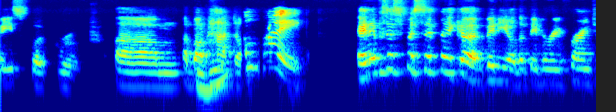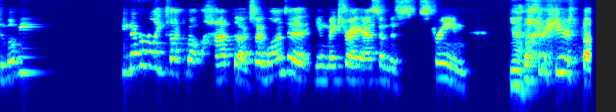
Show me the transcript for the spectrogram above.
Facebook group um, about Mhm. hot dogs, Oh, right. and it was a specific uh, video that they were referring to, but we we never really talked about hot dogs. So I wanted to you know make sure I asked on this stream. Yeah. What are your thoughts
